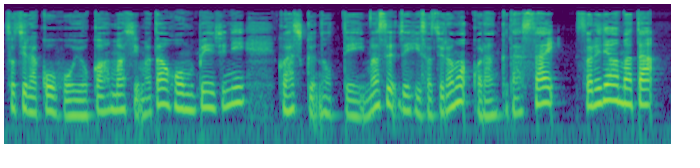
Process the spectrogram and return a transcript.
そちら広報横浜市またホームページに詳しく載っています。ぜひそちらもご覧ください。それではまた。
